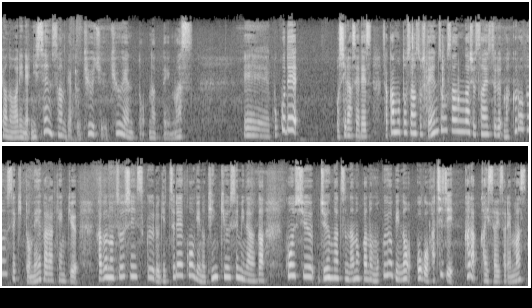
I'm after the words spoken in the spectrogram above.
今日の終値2399円となっています、えー、ここでお知らせです。坂本さんそして遠蔵さんが主催するマクロ分析と銘柄研究。株の通信スクール月例講義の緊急セミナーが今週10月7日の木曜日の午後8時から開催されます。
